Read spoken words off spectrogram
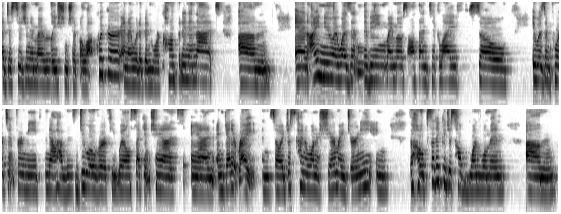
a decision in my relationship a lot quicker and I would have been more confident in that. Um, and I knew I wasn't living my most authentic life. So it was important for me to now have this do over, if you will, second chance and, and get it right. And so I just kind of want to share my journey in the hopes that it could just help one woman um,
